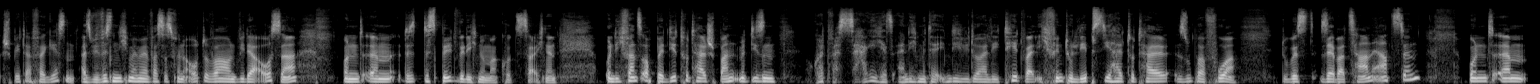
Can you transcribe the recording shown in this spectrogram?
später vergessen. Also wir wissen nicht mehr, mehr was das für ein Auto war und wie der aussah. Und ähm, das, das Bild will ich nur mal kurz zeichnen. Und ich fand es auch bei dir total spannend mit diesem, oh Gott, was sage ich jetzt eigentlich mit der Individualität? Weil ich finde, du lebst die halt total super vor. Du bist selber Zahnärztin und ähm,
